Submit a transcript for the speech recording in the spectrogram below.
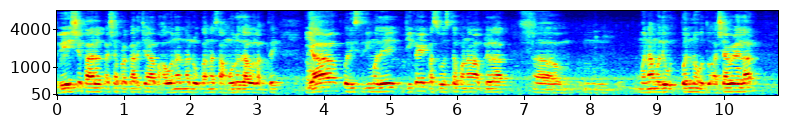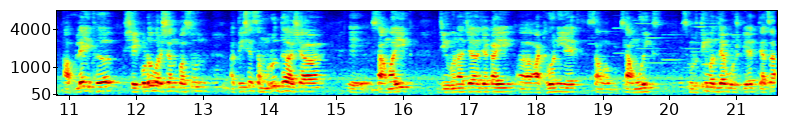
द्वेषकारक अशा प्रकारच्या भावनांना लोकांना सामोरं जावं लागतंय. या परिस्थितीमध्ये जी काही एक अस्वस्थपणा आपल्याला मनामध्ये उत्पन्न होतो अशा वेळेला आपल्या इथं शेकडो वर्षांपासून अतिशय समृद्ध अशा सामायिक जीवनाच्या ज्या काही आठवणी आहेत साम- सामूहिक स्मृतीमधल्या गोष्टी आहेत त्याचा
